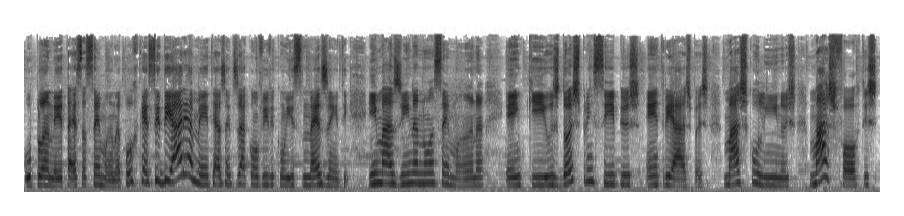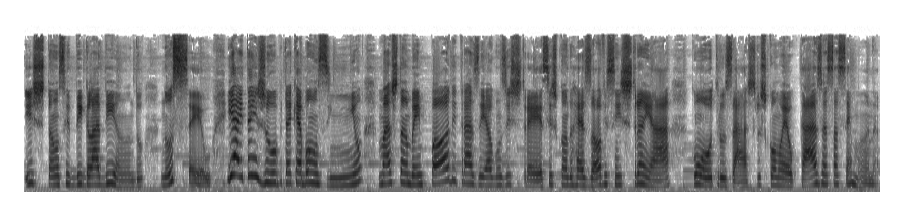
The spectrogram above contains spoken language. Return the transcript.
o planeta essa semana. Porque se diariamente a gente já convive com isso, né, gente? Imagina numa semana em que os dois princípios, entre aspas, masculinos mais fortes estão se digladiando no céu. E aí tem Júpiter que é bonzinho, mas também pode trazer alguns estresses quando resolve se estranhar com outros astros, como é o caso essa semana.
